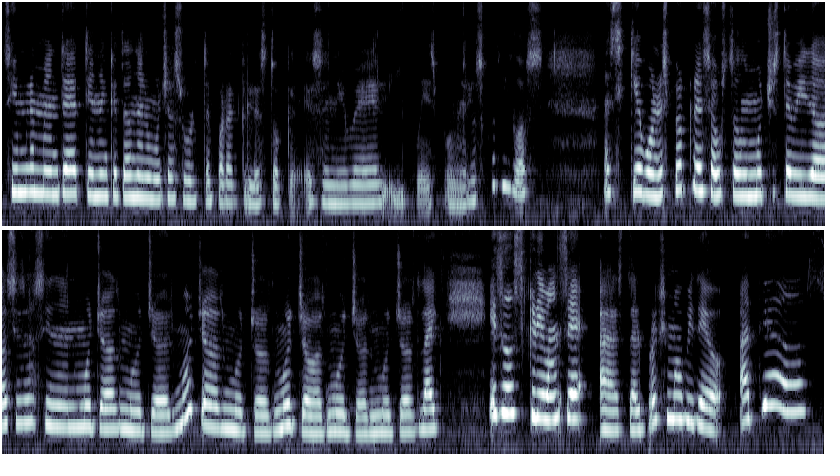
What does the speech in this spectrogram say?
Simplemente tienen que tener mucha suerte para que les toque ese nivel y pues poner los códigos. Así que bueno, espero que les haya gustado mucho este video. Si es así, den muchos, muchos, muchos, muchos, muchos, muchos, muchos likes. Y suscríbanse. Hasta el próximo video. Adiós.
